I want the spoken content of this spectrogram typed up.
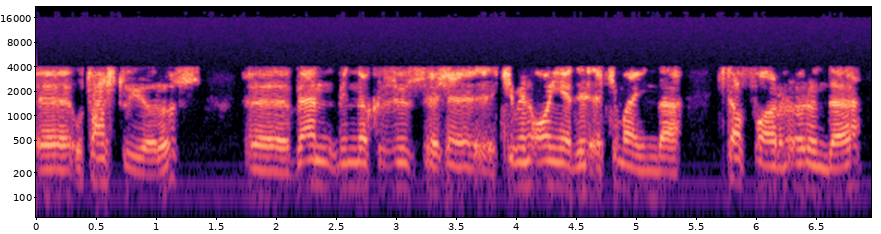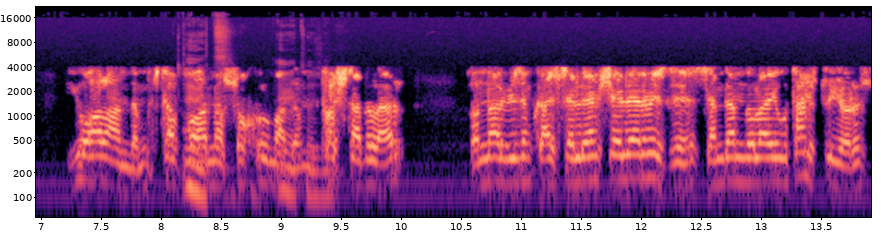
e, utanç duyuyoruz. E, ben 1900, şey, 2017 Ekim ayında kitap fuarının önünde yuvalandım. Kitap Evet. fuarına sokulmadım. Evet taşladılar. Onlar bizim Kayserili hemşehrilerimizdi. Senden dolayı utanç duyuyoruz.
